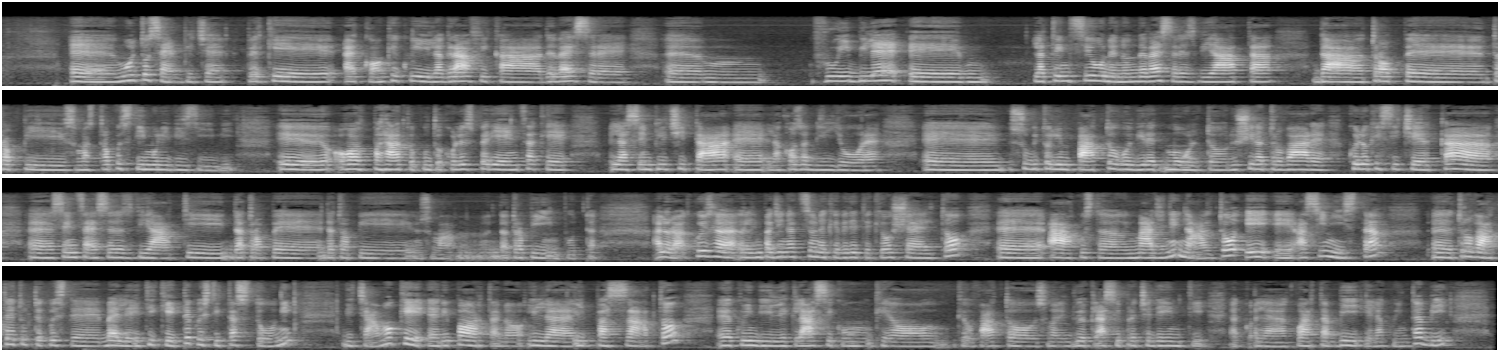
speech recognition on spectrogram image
È molto semplice perché ecco anche qui la grafica deve essere ehm, fruibile e mm, l'attenzione non deve essere sviata da troppe, troppi, insomma, troppi stimoli visivi. E ho imparato appunto con l'esperienza che la semplicità è la cosa migliore. Eh, subito l'impatto vuol dire molto, riuscire a trovare quello che si cerca eh, senza essere sviati da, troppe, da, troppi, insomma, mm, da troppi input. Allora, questa l'impaginazione che vedete che ho scelto eh, ha questa immagine in alto e, e a sinistra eh, trovate tutte queste belle etichette, questi tastoni diciamo, che eh, riportano il, il passato, eh, quindi le classi con, che, ho, che, ho, fatto, insomma le due classi precedenti, la, la quarta B e la quinta B,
